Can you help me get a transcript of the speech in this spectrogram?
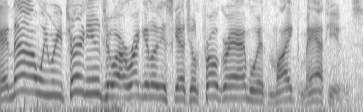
And now we return you to our regularly scheduled program with Mike Matthews.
